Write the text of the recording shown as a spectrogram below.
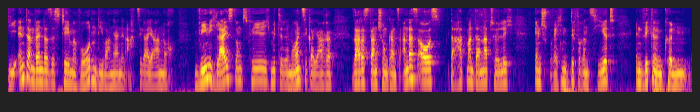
die Endanwendersysteme wurden, die waren ja in den 80er Jahren noch wenig leistungsfähig, Mitte der 90er Jahre sah das dann schon ganz anders aus. Da hat man dann natürlich entsprechend differenziert entwickeln können.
